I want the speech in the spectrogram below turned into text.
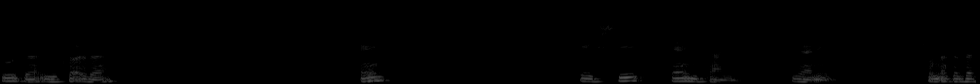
şurada yukarıda n eksi n tane yani sonuna kadar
